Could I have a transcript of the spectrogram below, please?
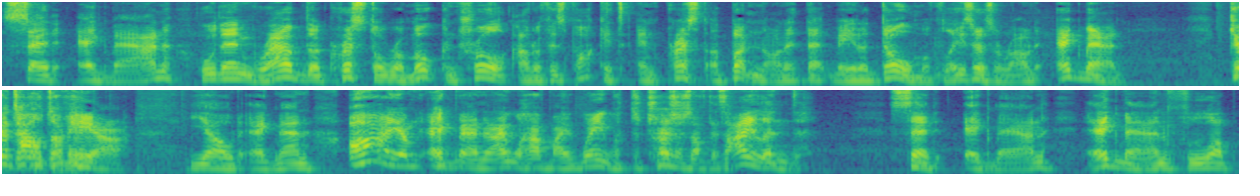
said Eggman, who then grabbed the crystal remote control out of his pocket and pressed a button on it that made a dome of lasers around Eggman. Get out of here! yelled Eggman. I am Eggman and I will have my way with the treasures of this island, said Eggman. Eggman flew up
